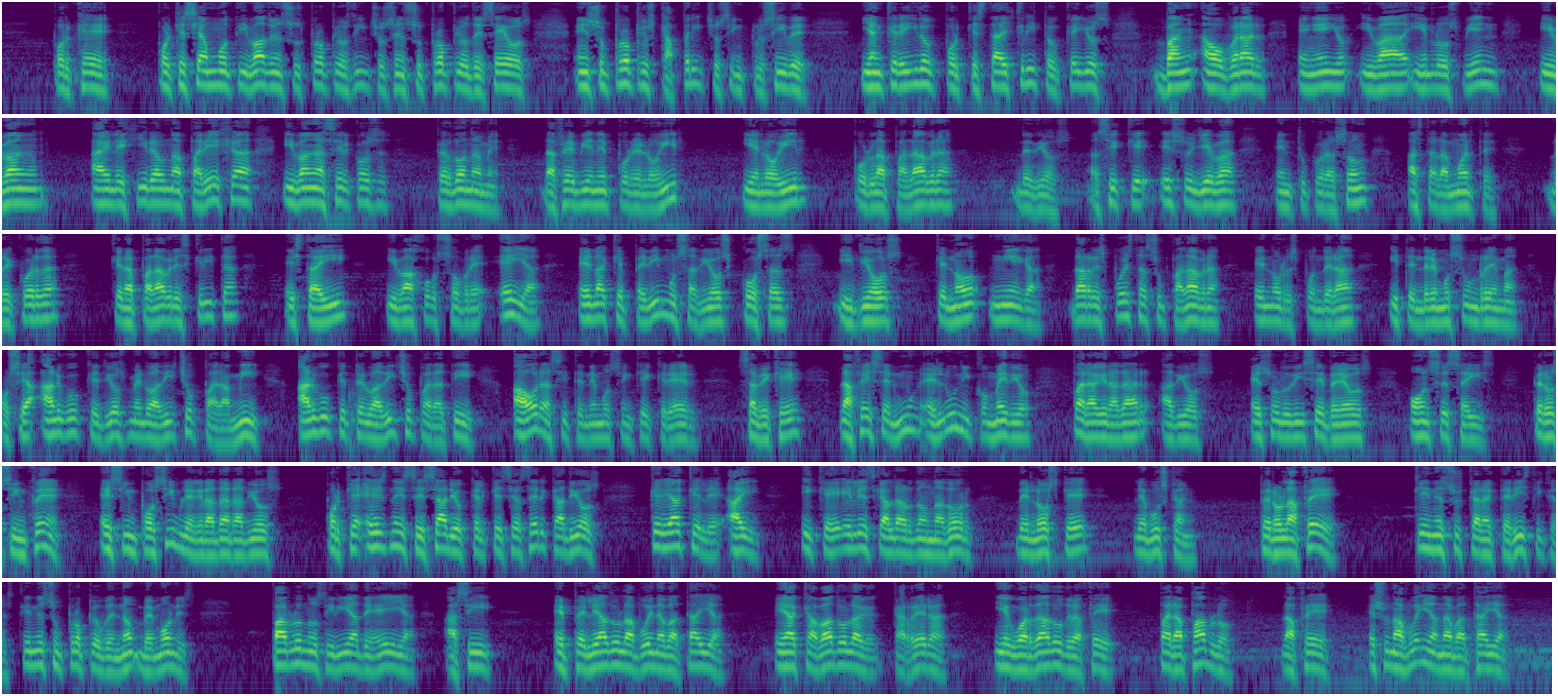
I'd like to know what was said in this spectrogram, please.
¿Por qué? porque se han motivado en sus propios dichos, en sus propios deseos, en sus propios caprichos inclusive, y han creído porque está escrito que ellos van a obrar en ello y va a irlos bien y van a elegir a una pareja y van a hacer cosas. Perdóname, la fe viene por el oír y el oír por la palabra de Dios. Así que eso lleva en tu corazón hasta la muerte. Recuerda que la palabra escrita está ahí y bajo sobre ella es la que pedimos a Dios cosas y Dios que no niega, da respuesta a su palabra, Él nos responderá y tendremos un rema, o sea, algo que Dios me lo ha dicho para mí, algo que te lo ha dicho para ti. Ahora sí tenemos en qué creer. ¿Sabe qué? La fe es el, único medio para agradar a Dios. Eso lo dice Hebreos 11:6. Pero sin fe es imposible agradar a Dios, porque es necesario que el que se acerca a Dios crea que le hay y que Él es galardonador de los que le buscan. Pero la fe tiene sus características, tiene sus propios bemoles. Pablo nos diría de ella así, he peleado la buena batalla, he acabado la carrera y he guardado de la fe. Para Pablo, la fe es una buena batalla.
